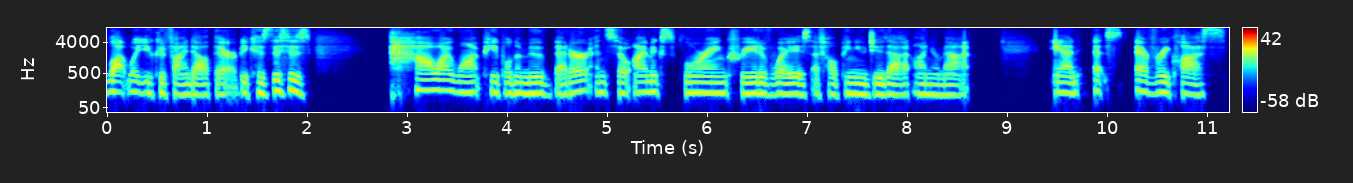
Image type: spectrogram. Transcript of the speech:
lot what you could find out there because this is how I want people to move better. And so I'm exploring creative ways of helping you do that on your mat. And every class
